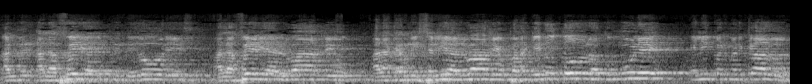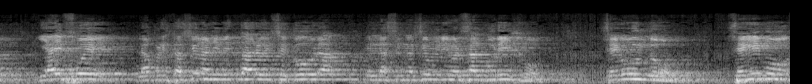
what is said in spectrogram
a la feria de emprendedores, a la feria del barrio, a la carnicería del barrio, para que no todo lo acumule el hipermercado. Y ahí fue, la prestación alimentaria hoy se cobra en la asignación universal por hijo. Segundo, seguimos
